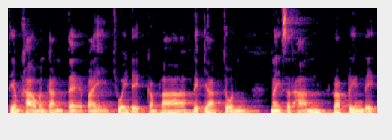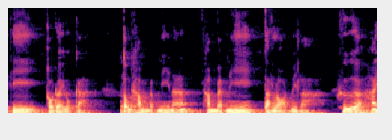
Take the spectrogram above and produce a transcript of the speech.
เตรียมข้าวเหมือนกันแต่ไปช่วยเด็กกำพร้าเด็กยากจน ในสถานรับเลี้ยงเด็กที่เขาได้โอกาส ต้องทำแบบนี้นะทำแบบนี้ตลอดเวลา เพื่อให้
